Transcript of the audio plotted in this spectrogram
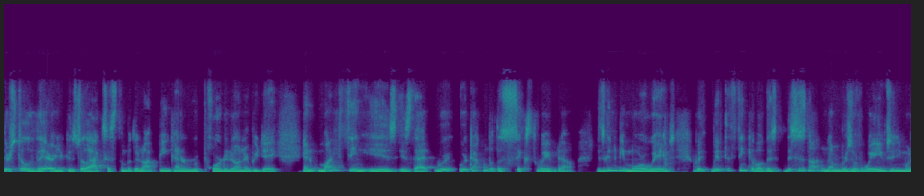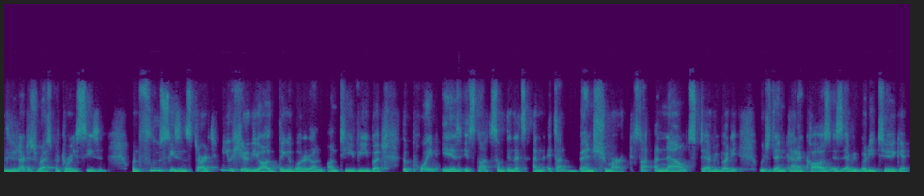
they're still there. You can still access them, but they're not being kind of reported on every day. And my thing is is that we're we're talking about the sixth wave now. There's going to be more waves, but we have to think about this. This is not numbers of waves anymore. These are not just respiratory season. When flu season starts, you hear the odd thing about it on on TV, but the point is, it's not something that's an, it's not benchmarked. It's not announced to everybody, which then kind of causes everybody to get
